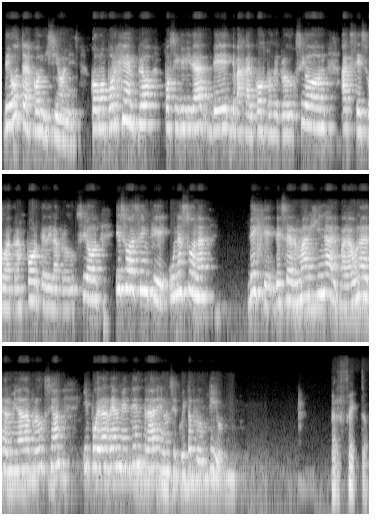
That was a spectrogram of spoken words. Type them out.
de otras condiciones, como por ejemplo posibilidad de, bajar costos de producción, acceso a transporte de la producción. Eso hace que una zona deje de ser marginal para una determinada producción y pueda realmente entrar en un circuito productivo. Perfecto,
